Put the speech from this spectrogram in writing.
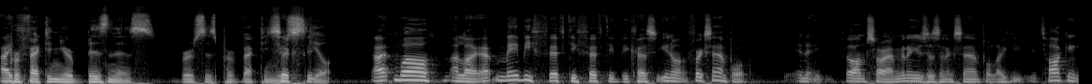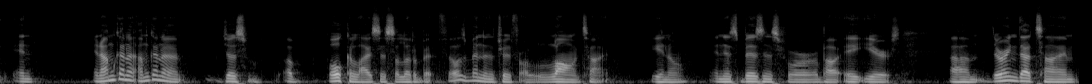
I perfecting your business versus perfecting your skill. I, well, I like uh, maybe 50-50 because you know, for example, in a, Phil, I'm sorry, I'm going to use this as an example. Like you, you're talking, and and I'm gonna I'm gonna just uh, vocalize this a little bit. Phil's been in the trade for a long time, you know, in this business for about eight years. Um, during that time,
